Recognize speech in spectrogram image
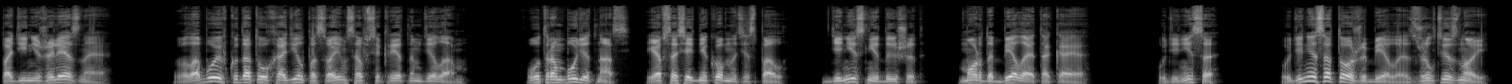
поди не железная. Волобуев куда-то уходил по своим совсекретным делам. Утром будет нас, я в соседней комнате спал. Денис не дышит, морда белая такая. У Дениса? У Дениса тоже белая, с желтизной,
